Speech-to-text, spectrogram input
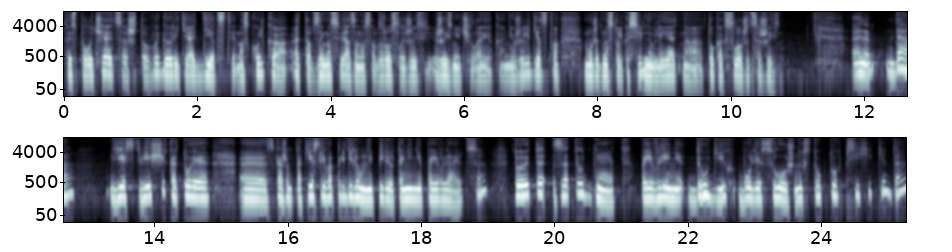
То есть получается, что вы говорите о детстве. Насколько это взаимосвязано со взрослой жизнь, жизнью человека? Неужели детство может настолько сильно влиять на то, как сложится жизнь? Э, да, есть вещи, которые, э, скажем так, если в определенный период они не появляются, то это затрудняет появление других, более сложных структур психики, да,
